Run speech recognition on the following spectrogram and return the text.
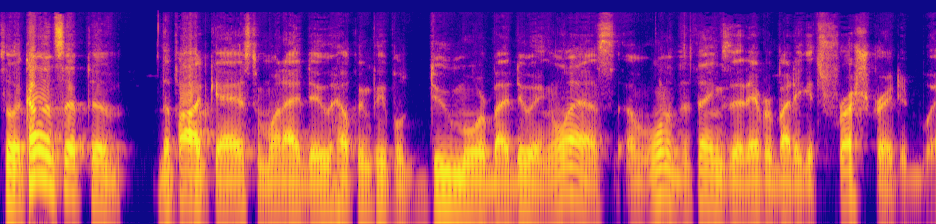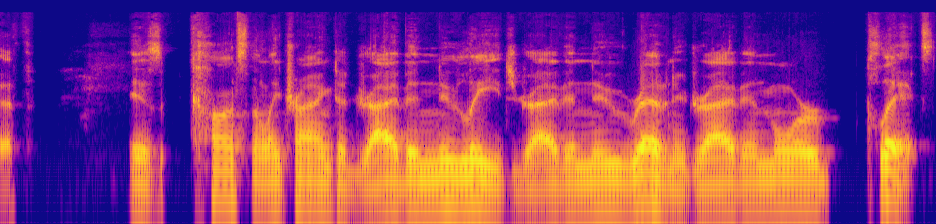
So the concept of the podcast and what I do, helping people do more by doing less. Uh, one of the things that everybody gets frustrated with is constantly trying to drive in new leads, drive in new revenue, drive in more clicks.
